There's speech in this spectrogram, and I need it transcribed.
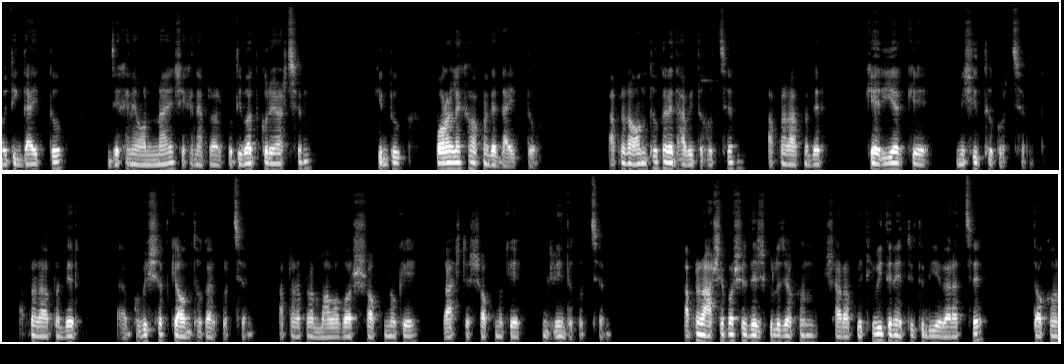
নৈতিক দায়িত্ব। যেখানে অন্যায় সেখানে আপনারা প্রতিবাদ করে আসছেন। কিন্তু পড়ালেখাও আপনাদের দায়িত্ব। আপনারা অন্ধকারে ধাবিত হচ্ছেন। আপনারা আপনাদের ক্যারিয়ারকে নিষিদ্ধ করছেন। আপনারা আপনাদের ভবিষ্যৎকে অন্ধকার করছেন। আপনারা আপনার মা-বাবার স্বপ্নকে, রাষ্ট্রের স্বপ্নকে ঘৃণিত করছেন। আপনার আশেপাশের দেশগুলো যখন সারা পৃথিবীতে নেতৃত্ব দিয়ে বেড়াচ্ছে, তখন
